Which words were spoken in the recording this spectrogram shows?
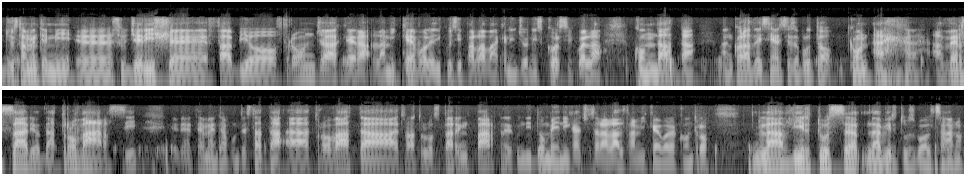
giustamente mi eh, suggerisce Fabio Frongia, che era l'amichevole di cui si parlava anche nei giorni scorsi, quella con data ancora da destinarsi, soprattutto con eh, avversario da trovarsi. Evidentemente appunto è stata eh, trovata, trovato lo sparring partner, quindi domenica ci sarà l'altra amichevole contro la Virtus, la Virtus Bolzano.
